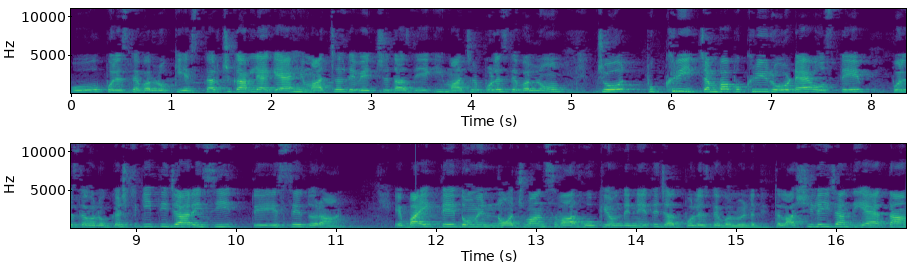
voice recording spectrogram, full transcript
ਉਹ ਪੁਲਿਸ ਦੇ ਵੱਲੋਂ ਕੇਸ ਦਰਜ ਕਰ ਲਿਆ ਗਿਆ ਹੈ। ਹਿਮਾਚਲ ਦੇ ਵਿੱਚ ਦੱਸ ਦਈਏ ਕਿ ਹਿਮਾਚਲ ਪੁਲਿਸ ਦੇ ਵੱਲੋਂ ਜੋ ਪੁਖਰੀ, ਚੰਬਾ ਪੁਖਰੀ ਰੋਡ ਹੈ, ਉਸ ਤੇ ਪੁਲਿਸ ਦੇ ਵੱਲੋਂ ਗਸ਼ਤ ਕੀਤੀ ਜਾ ਰਹੀ ਸੀ ਤੇ ਇਸੇ ਦੌਰਾਨ ਇਹ ਬਾਈਕ ਤੇ ਦੋਵੇਂ ਨੌਜਵਾਨ ਸਵਾਰ ਹੋ ਕੇ ਆਉਂਦੇ ਨੇ ਤੇ ਜਦ ਪੁਲਿਸ ਦੇ ਵੱਲੋਂ ਇਹਨਾਂ ਦੀ ਤਲਾਸ਼ੀ ਲਈ ਜਾਂਦੀ ਹੈ ਤਾਂ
